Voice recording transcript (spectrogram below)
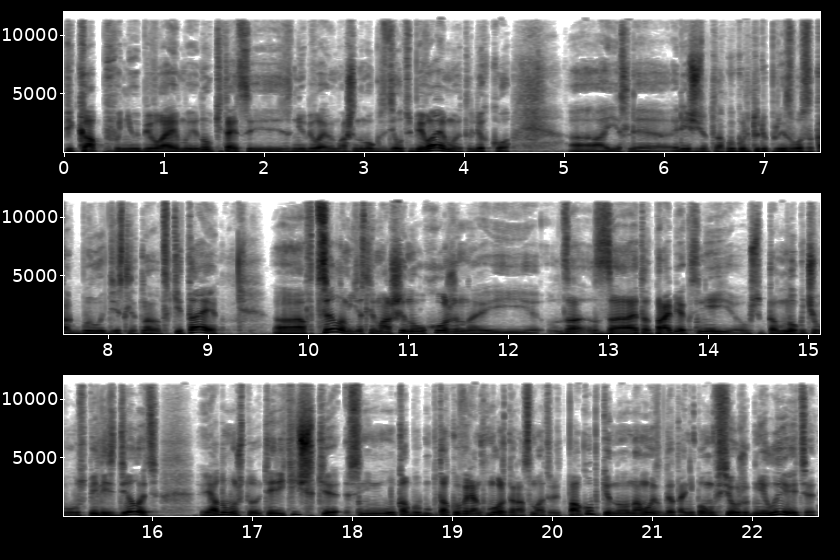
пикап неубиваемый. Ну, китайцы из неубиваемой машины могут сделать убиваемую, это легко. А, если речь идет о такой культуре производства, как было 10 лет назад в Китае. А, в целом, если машина ухоженная и за, за этот пробег с ней, в общем, там много чего успели сделать, я думаю, что теоретически ну, как бы такой вариант можно рассматривать в покупке, но, на мой взгляд, они, по-моему, все уже гнилые, эти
